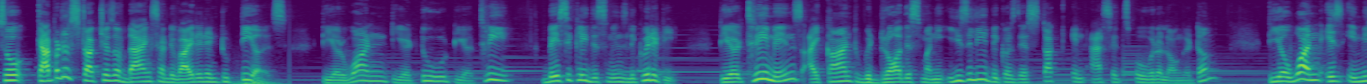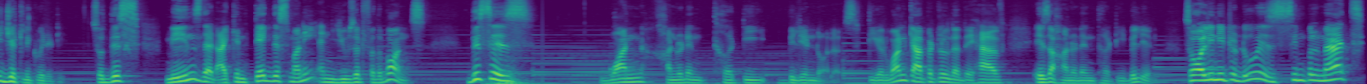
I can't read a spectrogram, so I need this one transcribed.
So, capital structures of banks are divided into tiers tier 1, tier 2, tier 3. Basically, this means liquidity. Tier 3 means I can't withdraw this money easily because they're stuck in assets over a longer term. Tier 1 is immediate liquidity. So this means that I can take this money and use it for the bonds. This is $130 billion. Tier 1 capital that they have is 130 billion. So all you need to do is simple math.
